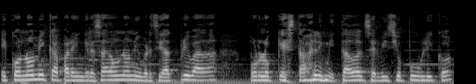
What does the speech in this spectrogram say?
económica para ingresar a una universidad privada, por lo que estaba limitado al servicio público.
